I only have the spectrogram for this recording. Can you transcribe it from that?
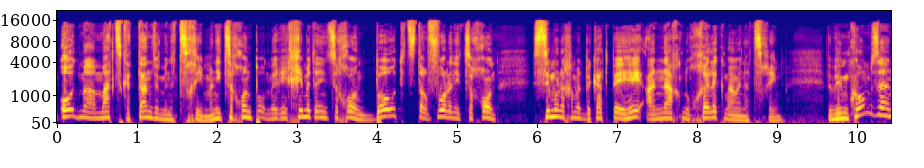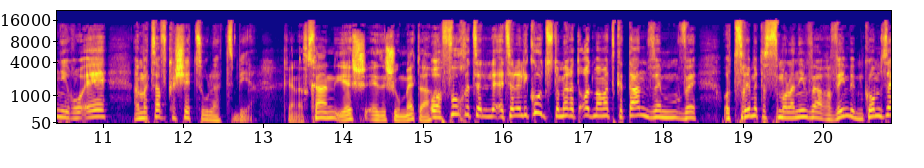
עוד מאמץ קטן ומנצחים. הניצחון פה, מריחים את הניצחון, בואו תצטרפו לניצחון. שימו לכם מדבקת פ"ה, אנחנו חלק מהמנצחים. ובמקום זה אני רואה, המצב קשה, צאו להצביע. כן, אז כאן יש איזשהו מתח. או הפוך אצל, אצל הליכוד, זאת אומרת עוד מאמץ קטן ו, ועוצרים את השמאלנים והערבים, במקום זה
